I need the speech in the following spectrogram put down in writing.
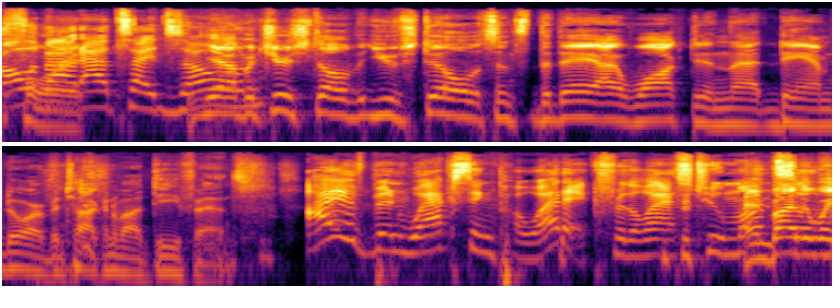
all about it. outside zone. Yeah, but you're still you've still since the day I walked in that damn door. I've been talking about defense. I have been waxing poetic for the last two months. And by the way,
